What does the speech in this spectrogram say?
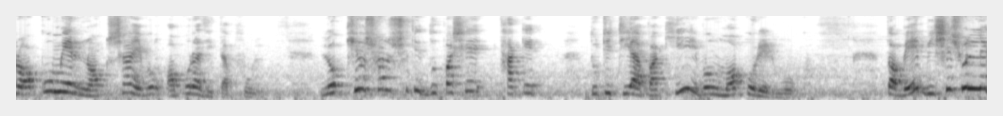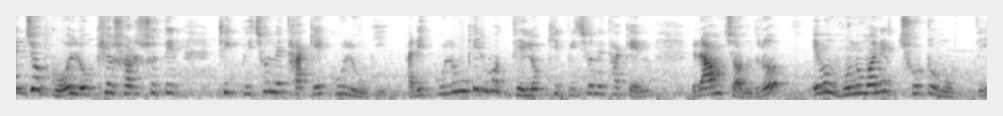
রকমের নকশা এবং অপরাজিতা ফুল। লক্ষ্মী ও সরস্বতীর দুপাশে থাকে দুটি টিয়া পাখি এবং মকরের মুখ। তবে বিশেষ উল্লেখযোগ্য লক্ষ্মী ও সরস্বতীর ঠিক পিছনে থাকে কুলুঙ্গি। আর এই কুলুঙ্গির মধ্যে লক্ষ্মীর পিছনে থাকেন রামচন্দ্র এবং হনুমানের ছোট মূর্তি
